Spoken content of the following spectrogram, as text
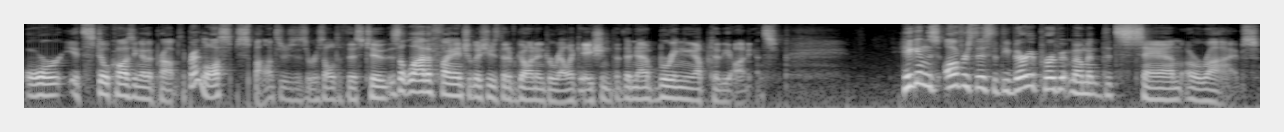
or it's still causing other problems. They probably lost sponsors as a result of this too. There's a lot of financial issues that have gone into relegation that they're now bringing up to the audience. Higgins offers this at the very appropriate moment that Sam arrives.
